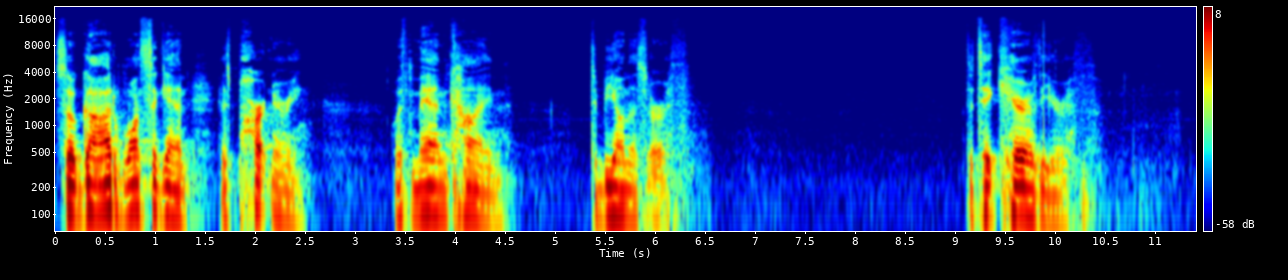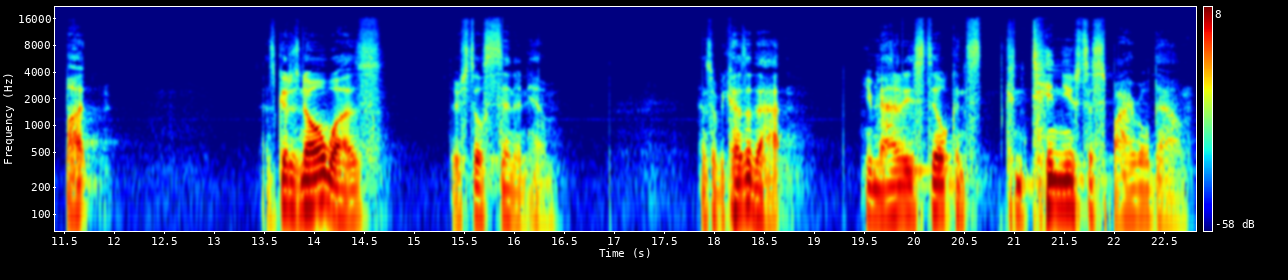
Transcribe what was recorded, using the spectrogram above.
So God, once again, is partnering with mankind to be on this earth to take care of the earth. But as good as Noah was, there's still sin in him. And so, because of that, humanity still con- continues to spiral down.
